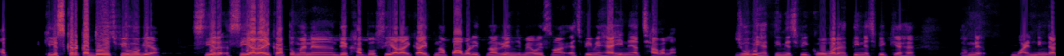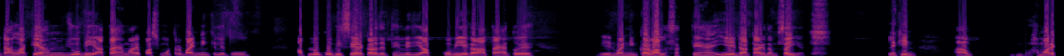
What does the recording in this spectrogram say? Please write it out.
आप किलेस्कर का दो एच हो गया। सी आर आई का तो मैंने देखा तो सी आर आई का इतना पावर इतना रेंज में और इतना एच में है ही नहीं अच्छा वाला। जो भी है तीन एच पी ओवर है, तीन एच पी के है। तो हमने बाइंडिंग डाटा हालाँकि हम जो भी आता है हमारे पास मोटर बाइंडिंग के लिए तो आप लोग को भी शेयर कर देते हैं। लीजिए आपको भी अगर आता है तो ये बाइंडिंग करवा सकते हैं। ये डाटा एकदम सही है। लेकिन अब हमारे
